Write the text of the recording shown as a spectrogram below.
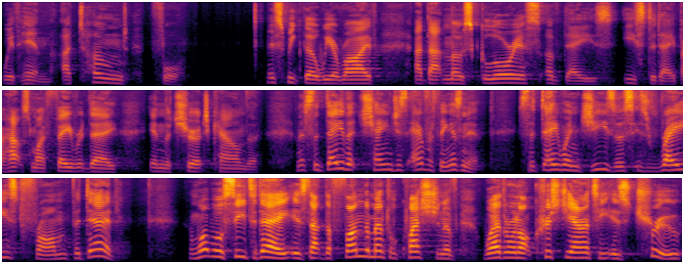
with Him, atoned for. This week, though, we arrive at that most glorious of days, Easter Day, perhaps my favorite day in the church calendar. And it's the day that changes everything, isn't it? It's the day when Jesus is raised from the dead. And what we'll see today is that the fundamental question of whether or not Christianity is true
